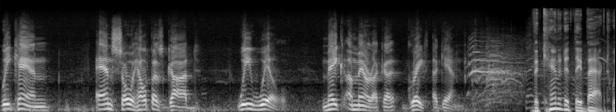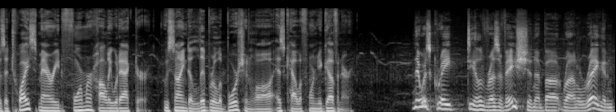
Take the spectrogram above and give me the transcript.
We can, and so help us God, we will make America great again. The candidate they backed was a twice married former Hollywood actor who signed a liberal abortion law as California governor. There was great deal of reservation about Ronald Reagan.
